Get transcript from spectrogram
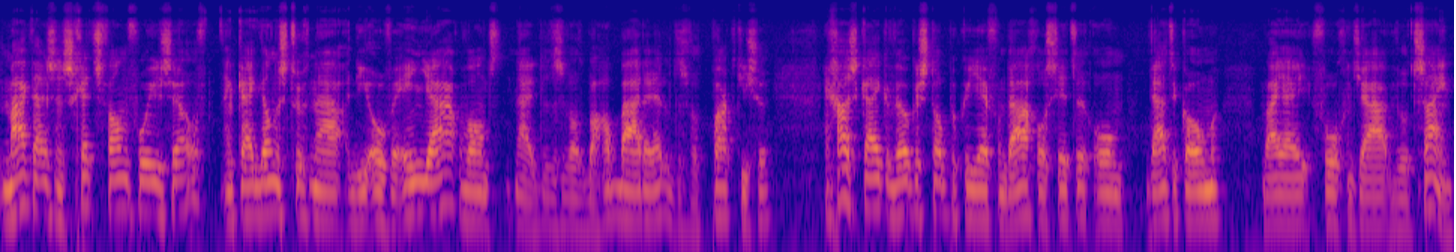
Maak daar eens een schets van voor jezelf. En kijk dan eens terug naar die over één jaar, want nou, dat is wat behapbaarder, hè, dat is wat praktischer. En ga eens kijken welke stappen kun jij vandaag al zetten om daar te komen waar jij volgend jaar wilt zijn.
